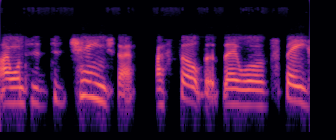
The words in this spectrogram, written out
I wanted to change that. I felt that there was space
